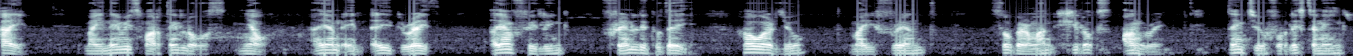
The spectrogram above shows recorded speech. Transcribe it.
Hi, my name is Martin Lobos. Meow. I am in 8th grade. I am feeling friendly today. How are you? My friend Superman, he looks angry. Thank you for listening.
